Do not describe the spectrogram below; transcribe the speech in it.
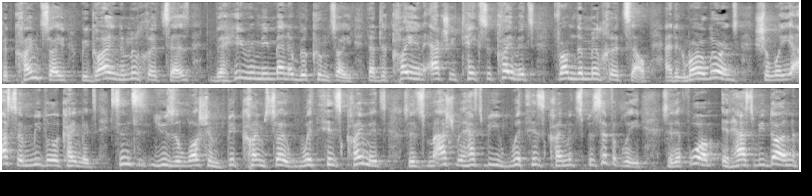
regarding the Mincha, it says, that the Kohen actually takes the Kaimitz from the Mincha itself. And the Gemara learns, since it uses Lashon Soy with his Kaimitz, so it's mashma has to be with his Kaimitz specifically. So therefore, it has to be done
